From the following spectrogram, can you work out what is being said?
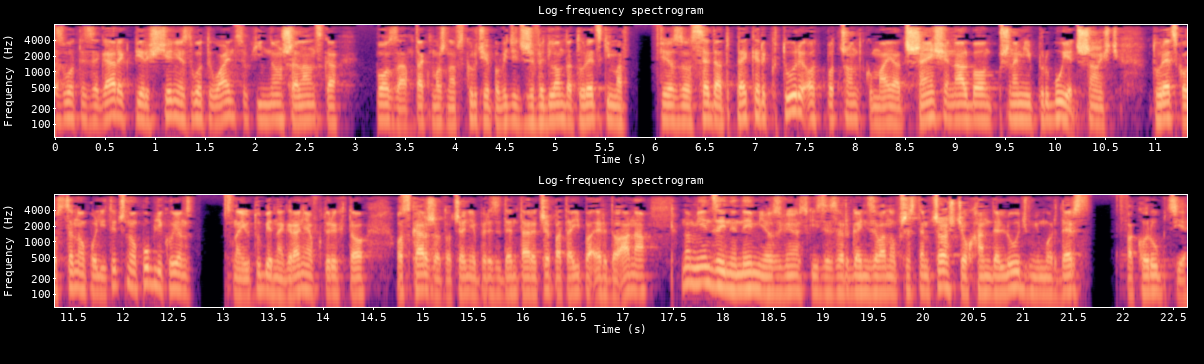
złoty zegarek, pierścienie, złoty łańcuch i nonszalancka poza. Tak można w skrócie powiedzieć, że wygląda turecki mafiozo Sedat Peker, który od początku maja trzęsie, no albo on przynajmniej próbuje trząść turecką sceną polityczną, publikując na YouTubie nagrania, w których to oskarża otoczenie prezydenta Recepa Tayyipa Erdoana, no między innymi o związki ze zorganizowaną przestępczością, handel ludźmi, morderstwa, korupcję.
